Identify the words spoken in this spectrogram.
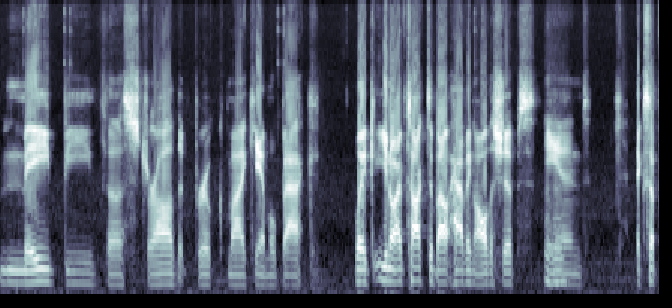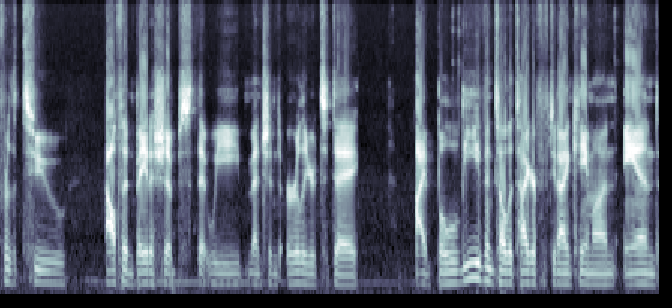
may be the straw that broke my camel back. Like, you know, I've talked about having all the ships, Mhm. and except for the two alpha and beta ships that we mentioned earlier today, I believe until the Tiger 59 came on, and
